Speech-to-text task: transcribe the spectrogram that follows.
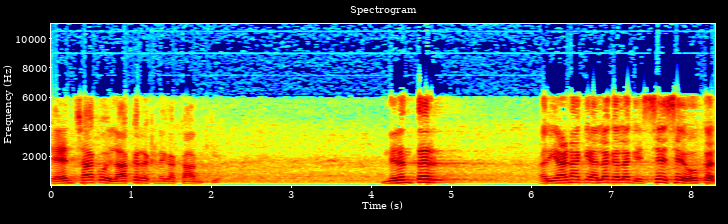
शहनशाह को हिलाकर रखने का काम किया। निरंतर हरियाणा के अलग अलग हिस्से से होकर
